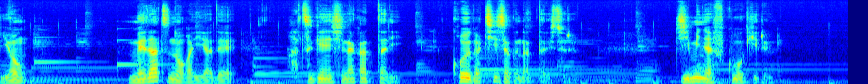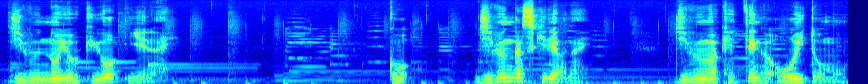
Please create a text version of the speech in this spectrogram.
4目立つのが嫌で発言しなかったり声が小さくなったりする。地味な服を着る。自分の要求を言えない。5自分が好きではない。自分は欠点が多いと思う。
